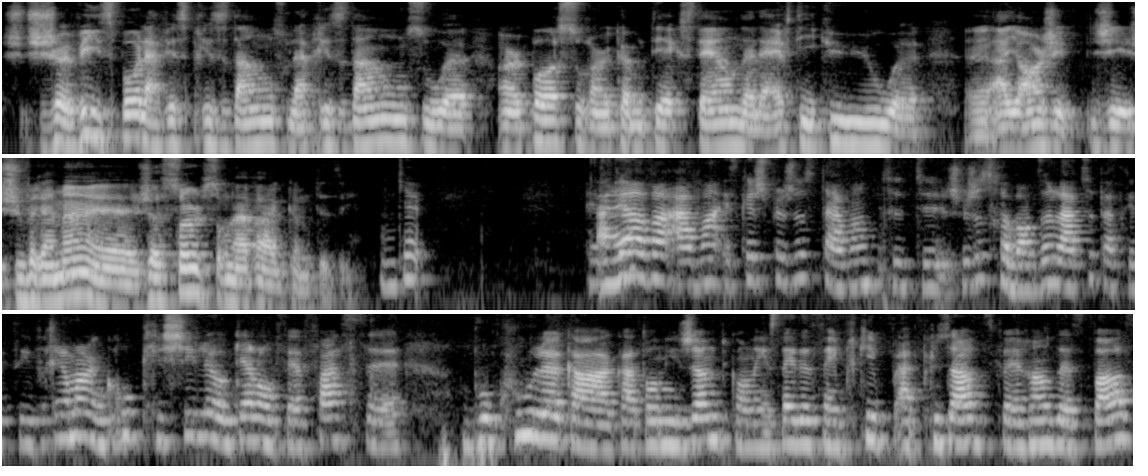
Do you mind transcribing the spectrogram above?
je vise pas la vice-présidence ou la présidence ou un poste sur un comité externe de la FTQ ou ailleurs. Je suis vraiment, je surfe sur la vague, comme tu dis. OK. Est-ce que avant, avant, est-ce que je peux juste, avant que tu, je veux juste rebondir là-dessus parce que c'est vraiment un gros cliché là, auquel on fait face euh, beaucoup là, quand, quand on est jeune puis qu'on essaie de s'impliquer à plusieurs différents espaces.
